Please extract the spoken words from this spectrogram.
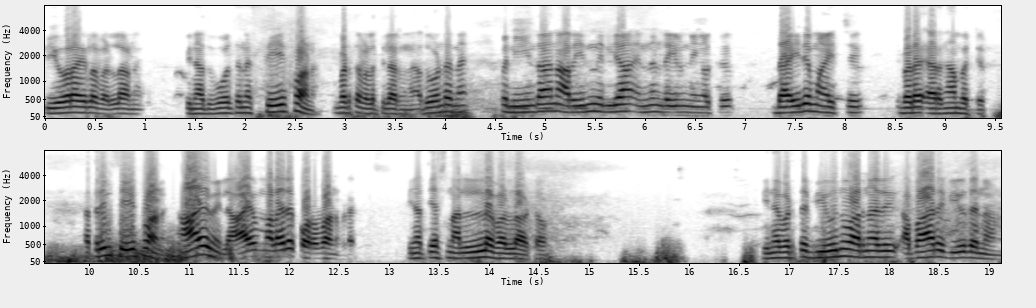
പ്യൂർ ആയിട്ടുള്ള വെള്ളമാണ് പിന്നെ അതുപോലെ തന്നെ സേഫ് ആണ് ഇവിടുത്തെ വെള്ളത്തിൽ ഇറങ്ങുന്നത്. അതുകൊണ്ട് തന്നെ ഇപ്പൊ നീന്താൻ അറിയുന്നില്ല എന്നുണ്ടെങ്കിലും നിങ്ങൾക്ക് ധൈര്യമായിട്ട് ഇവിടെ ഇറങ്ങാൻ പറ്റും. അത്രയും സേഫ് ആണ്. ആഴമില്ല. ആഴം വളരെ കുറവാണ് ഇവിടെ. പിന്നെ അത്യാവശ്യം നല്ല വെള്ളം കേട്ടോ പിന്നെ ഇവിടുത്തെ വ്യൂ എന്ന് പറഞ്ഞാൽ അപാര വ്യൂ തന്നെയാണ്.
